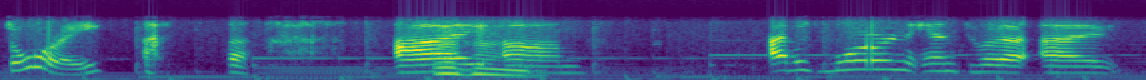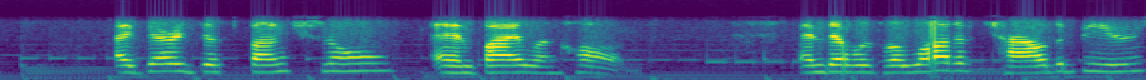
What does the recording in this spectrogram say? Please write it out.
story. I mm-hmm. um, I was born into a, a a very dysfunctional and violent home, and there was a lot of child abuse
